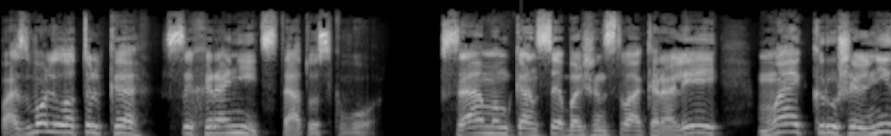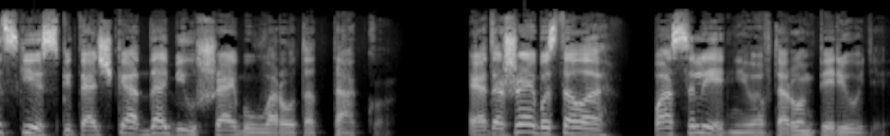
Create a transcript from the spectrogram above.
позволила только сохранить статус-кво. В самом конце большинства королей Майк Крушельницкий с пятачка добил шайбу в ворота Тако. Эта шайба стала последней во втором периоде.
